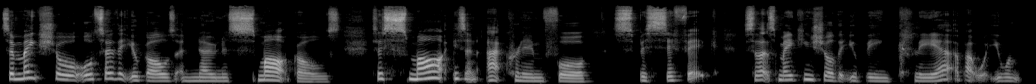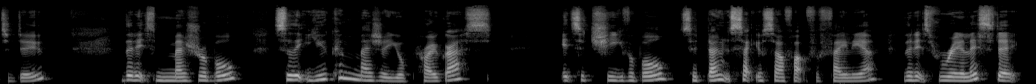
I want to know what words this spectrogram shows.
So make sure also that your goals are known as SMART goals. So SMART is an acronym for specific. So that's making sure that you're being clear about what you want to do, that it's measurable so that you can measure your progress. It's achievable, so don't set yourself up for failure, that it's realistic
